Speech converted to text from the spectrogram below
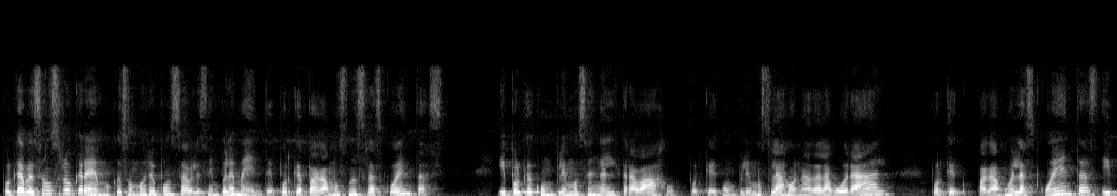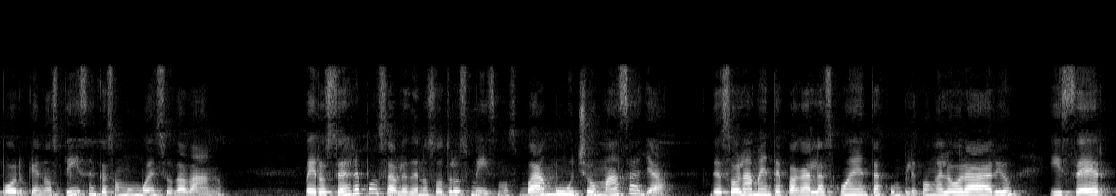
Porque a veces nosotros creemos que somos responsables simplemente porque pagamos nuestras cuentas y porque cumplimos en el trabajo, porque cumplimos la jornada laboral, porque pagamos las cuentas y porque nos dicen que somos un buen ciudadano. Pero ser responsable de nosotros mismos va mucho más allá de solamente pagar las cuentas, cumplir con el horario y ser,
